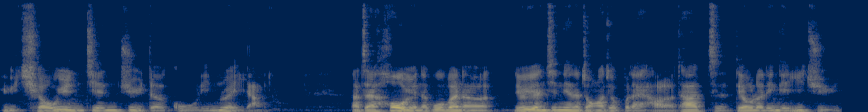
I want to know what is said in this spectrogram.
与球运兼具的古林瑞阳。那在后援的部分呢，刘源今天的状况就不太好了，他只丢了零点一局，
